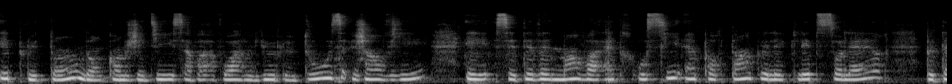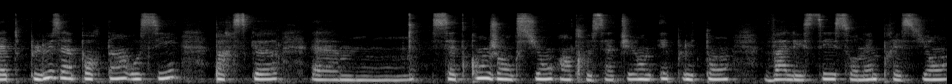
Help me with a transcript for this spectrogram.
et Pluton. Donc, comme j'ai dit, ça va avoir lieu le 12 janvier et cet événement va être aussi important que l'éclipse solaire, peut-être plus important aussi parce que euh, cette conjonction entre Saturne et Pluton va laisser son impression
